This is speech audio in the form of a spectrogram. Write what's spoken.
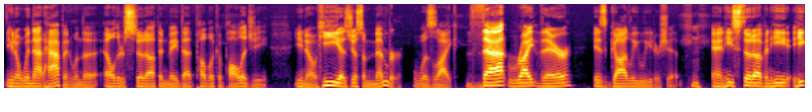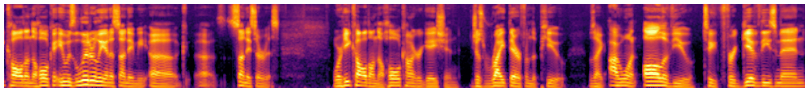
you know, when that happened, when the elders stood up and made that public apology, you know, he as just a member was like, that right there is godly leadership. and he stood up and he he called on the whole he was literally in a Sunday me uh, uh Sunday service where he called on the whole congregation just right there from the pew. Was like, I want all of you to forgive these men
